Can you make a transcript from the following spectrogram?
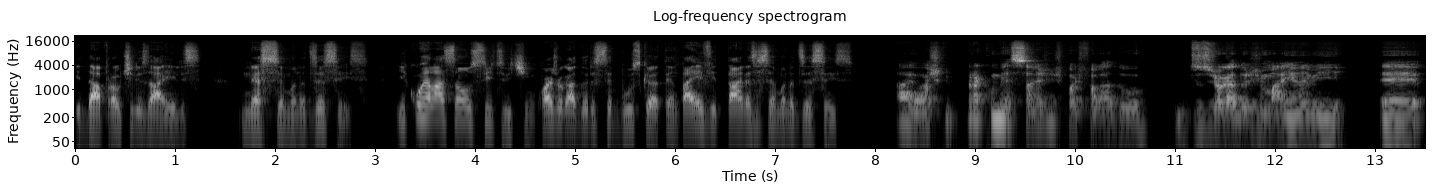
e dá para utilizar eles nessa semana 16. E com relação aos City, Vitinho, quais jogadores você busca tentar evitar nessa semana 16? Ah, eu acho que para começar a gente pode falar do, dos jogadores de Miami. É,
